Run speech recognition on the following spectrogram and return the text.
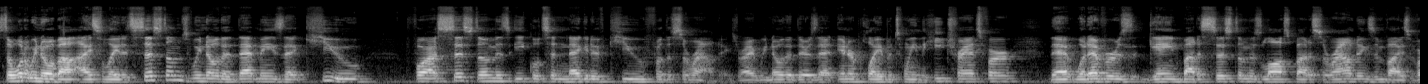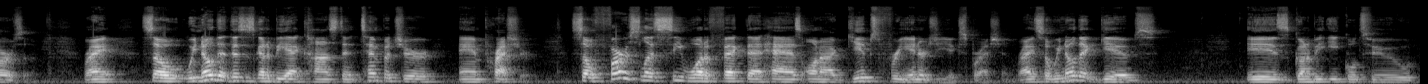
So what do we know about isolated systems? We know that that means that Q for our system is equal to negative Q for the surroundings, right? We know that there's that interplay between the heat transfer, that whatever is gained by the system is lost by the surroundings and vice versa, right? So we know that this is going to be at constant temperature and pressure. So first, let's see what effect that has on our Gibbs free energy expression, right? So we know that Gibbs is going to be equal to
